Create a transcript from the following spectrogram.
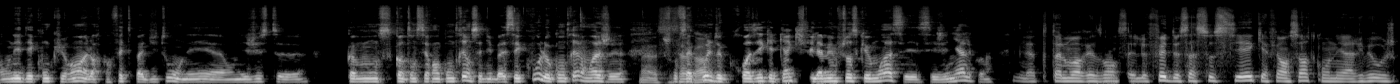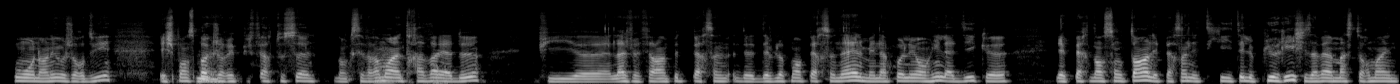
on est des concurrents alors qu'en fait pas du tout. On est on est juste comme quand on s'est rencontrés, on s'est dit bah c'est cool. Au contraire, moi je, trouve ça, cool de croiser quelqu'un qui fait la même chose que moi. C'est génial quoi. Il a totalement raison. C'est le fait de s'associer qui a fait en sorte qu'on est arrivé où on en est aujourd'hui. Et je pense pas que j'aurais pu le faire tout seul. Donc c'est vraiment un travail à deux. Puis euh, là, je vais faire un peu de, de développement personnel, mais Napoléon Hill a dit que les dans son temps, les personnes qui étaient le plus riches, ils avaient un mastermind.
